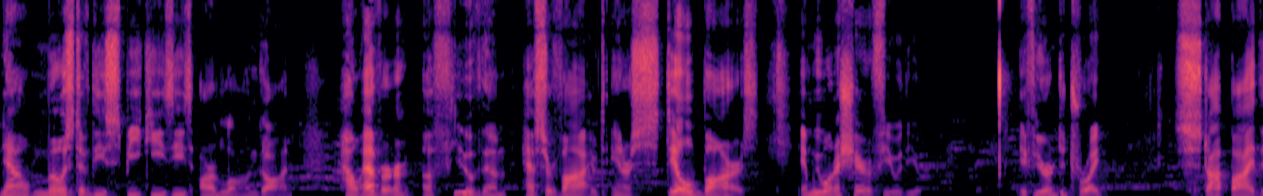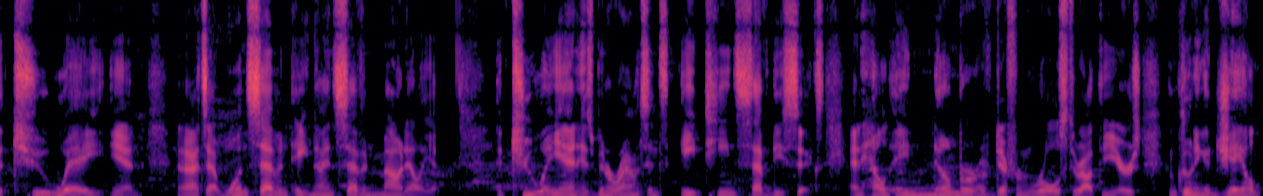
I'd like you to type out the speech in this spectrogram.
Now, most of these speakeasies are long gone. However, a few of them have survived and are still bars, and we want to share a few with you. If you're in Detroit, stop by the Two Way Inn, and that's at 17897 Mount Elliott. The Two Way Inn has been around since 1876 and held a number of different roles throughout the years, including a jail,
